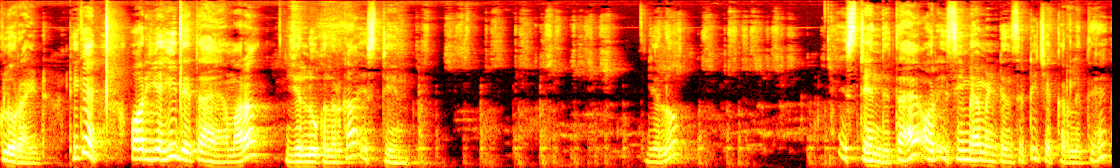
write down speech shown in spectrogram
क्लोराइड ठीक है? और यही देता है हमारा येलो कलर का स्टेन येलो स्टेन देता है और इसी में हम इंटेंसिटी चेक कर लेते हैं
